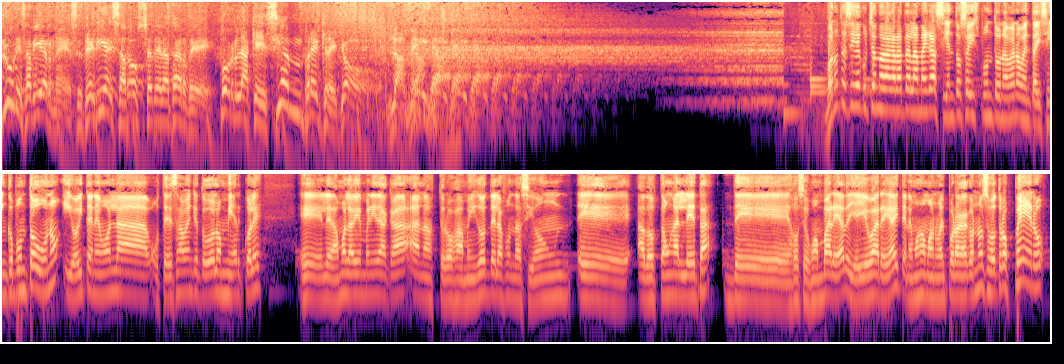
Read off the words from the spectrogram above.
Lunes a viernes, de 10 a 12 de la tarde. Por la que siempre creyó, la mega. Bueno, usted sigue escuchando la Garata de la Mega 106.9, 95.1 y hoy tenemos la, ustedes saben que todos los miércoles eh, le damos la bienvenida acá a nuestros amigos de la Fundación eh, Adopta un Atleta de José Juan Barea, de Yeye Barea y tenemos a Manuel por acá con nosotros, pero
